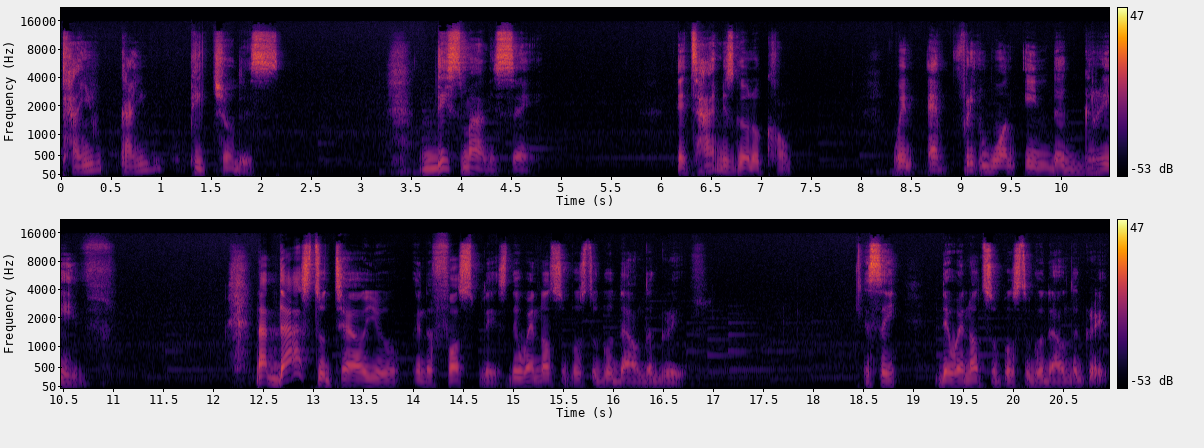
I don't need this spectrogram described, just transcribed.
Can you can you picture this? This man is saying, a time is going to come when everyone in the grave. Now, that's to tell you in the first place, they were not supposed to go down the grave. You see, they were not supposed to go down the grave.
